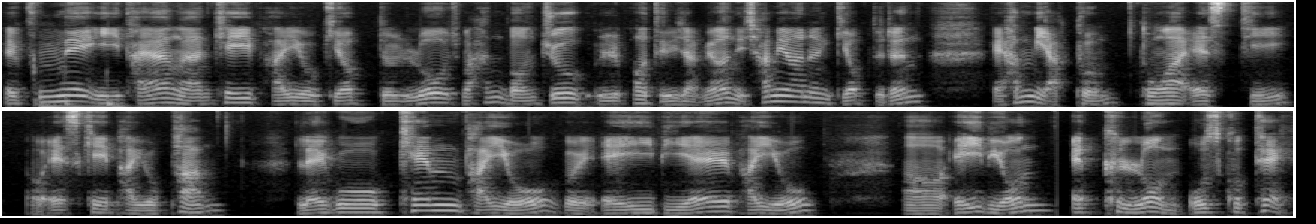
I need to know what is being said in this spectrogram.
네, 국내 이 다양한 K 바이오 기업들로 좀 한번 쭉 읊어드리자면 참여하는 기업들은 한미 약품, 동아 ST, SK 바이오팜, 레고 캠 바이오, 그 ABL 바이오, 어, 에이비온, 앱클론, 오스코텍,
